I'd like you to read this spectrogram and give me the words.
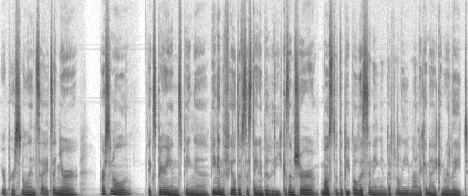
your personal insights and your personal experience being a, being in the field of sustainability because I'm sure most of the people listening and definitely Malek and I can relate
